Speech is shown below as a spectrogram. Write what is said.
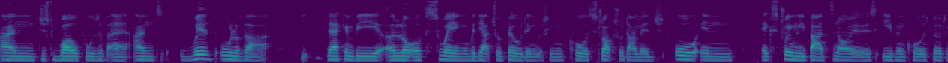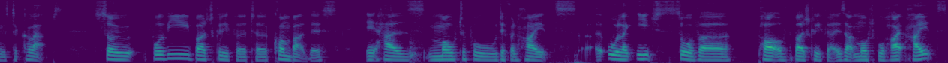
and just whirlpools of air, and with all of that, there can be a lot of swaying with the actual building, which can cause structural damage, or in extremely bad scenarios, even cause buildings to collapse. So, for the Burj Khalifa to combat this, it has multiple different heights, uh, or like each sort of uh, part of the Burj Khalifa is at multiple height heights.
